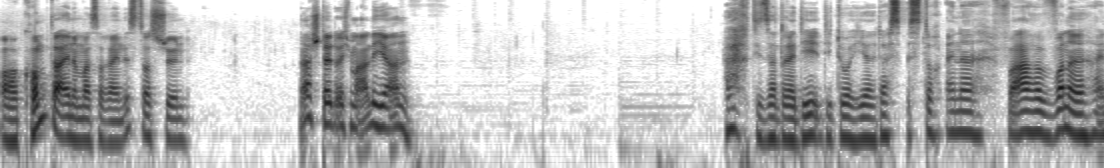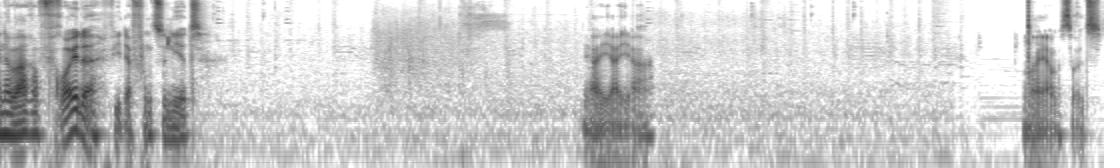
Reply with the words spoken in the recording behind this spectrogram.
Oh, kommt da eine Masse rein. Ist das schön. Na, stellt euch mal alle hier an. Dieser 3D-Editor hier, das ist doch eine wahre Wonne, eine wahre Freude, wie der funktioniert. Ja, ja, ja. Naja, was soll's.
